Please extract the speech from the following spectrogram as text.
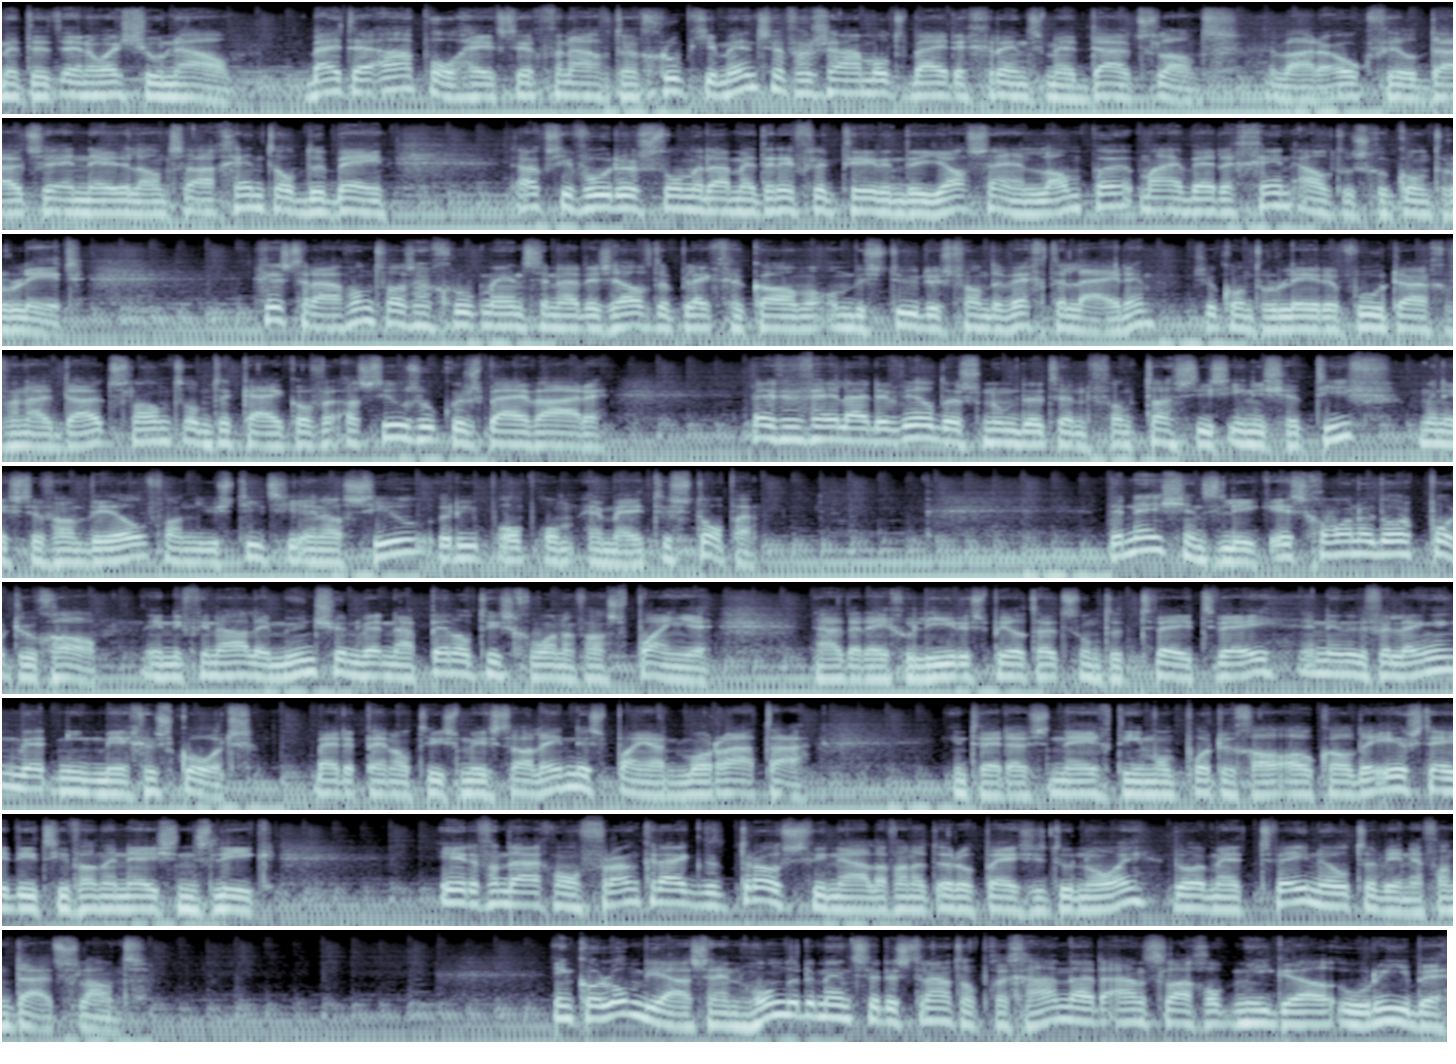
met het NOS-journaal. Bij Ter Apel heeft zich vanavond een groepje mensen verzameld bij de grens met Duitsland. Er waren ook veel Duitse en Nederlandse agenten op de been. De actievoerders stonden daar met reflecterende jassen en lampen... maar er werden geen auto's gecontroleerd. Gisteravond was een groep mensen naar dezelfde plek gekomen om bestuurders van de weg te leiden. Ze controleerden voertuigen vanuit Duitsland om te kijken of er asielzoekers bij waren. PVV-leider Wilders noemde het een fantastisch initiatief. Minister Van Wil van Justitie en Asiel riep op om ermee te stoppen. De Nations League is gewonnen door Portugal. In de finale in München werd na penalties gewonnen van Spanje. Na de reguliere speeltijd stond het 2-2 en in de verlenging werd niet meer gescoord. Bij de penalties miste alleen de Spanjaard Morata. In 2019 won Portugal ook al de eerste editie van de Nations League. Eerder vandaag won Frankrijk de troostfinale van het Europese toernooi... door met 2-0 te winnen van Duitsland. In Colombia zijn honderden mensen de straat op gegaan... na de aanslag op Miguel Uribe.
